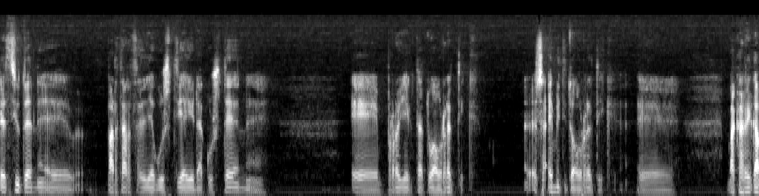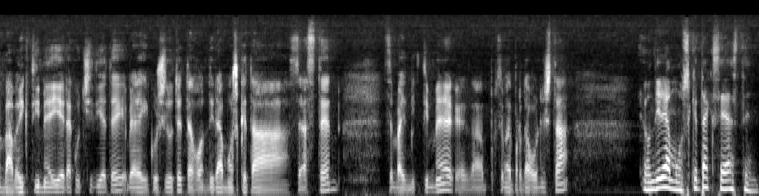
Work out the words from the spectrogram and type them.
ez zuten e, parte hartzaile guztia irakusten e, proiektatu aurretik, ez, emititu aurretik. E, bakarrikan ba, biktimei erakutsi diete, behar ikusi dute, eta egon dira mosketa zehazten, zenbait biktimek, eta zenbait protagonista, Egon dira mosketak zehazten.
